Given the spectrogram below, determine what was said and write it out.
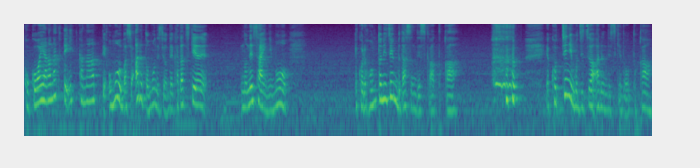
ここはやらなくていいかなって思う場所あると思うんですよ。で片付けのね際にも「えこれ本当に全部出すんですか?」とか。いや「こっちにも実はあるんですけど」とか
